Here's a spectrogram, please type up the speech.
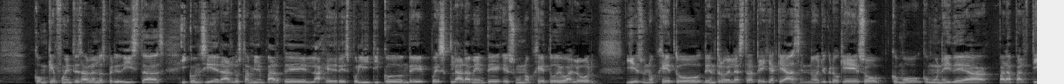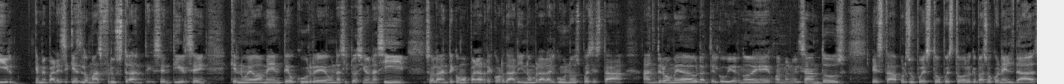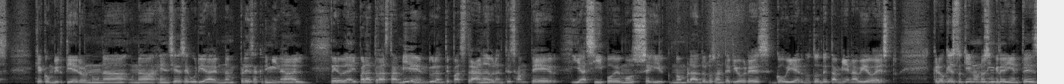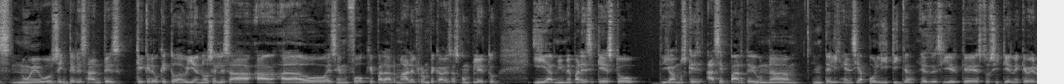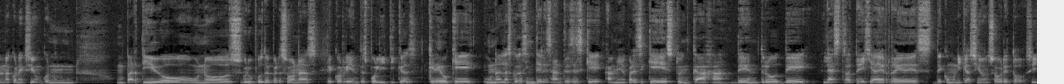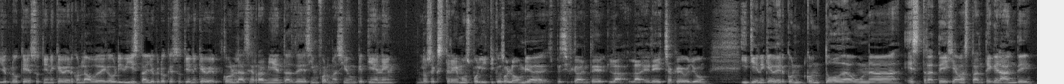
con qué fuentes hablan los periodistas y considerarlos también parte del ajedrez político donde pues claramente es un objeto de valor y es un objeto dentro de la estrategia que hacen, ¿no? Yo creo que eso como, como una idea para partir que me parece que es lo más frustrante, sentirse que nuevamente ocurre una situación así, solamente como para recordar y nombrar algunos, pues está Andrómeda durante el gobierno de Juan Manuel Santos, está por supuesto pues todo lo que pasó con el DAS, que convirtieron una, una agencia de seguridad en una empresa criminal, pero de ahí para atrás también, durante Pastrana, durante Samper, y así podemos seguir nombrando los anteriores gobiernos donde también ha habido esto. Creo que esto tiene unos ingredientes nuevos e interesantes que creo que todavía no se les ha, dado ese enfoque para armar el rompecabezas completo y a mí me parece que esto digamos que hace parte de una inteligencia política, es decir, que esto sí tiene que ver una conexión con un, un partido o unos grupos de personas de corrientes políticas. Creo que una de las cosas interesantes es que a mí me parece que esto encaja dentro de la estrategia de redes de comunicación sobre todo. Sí, yo creo que eso tiene que ver con la bodega uribista, yo creo que eso tiene que ver con las herramientas de desinformación que tiene los extremos políticos, Colombia, específicamente la, la derecha, creo yo, y tiene que ver con, con toda una estrategia bastante grande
